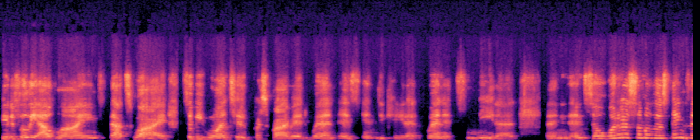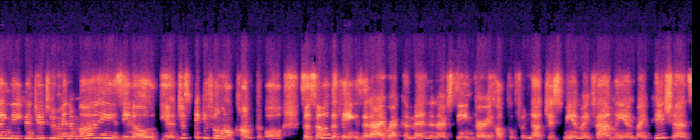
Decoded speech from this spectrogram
beautifully outlined. That's why. So we want to prescribe it when it's indicated, when it's needed. And, and so what are some of those things that you can do to minimize, you know, just make you feel more comfortable? So some of the things that I recommend and I've seen very helpful for not just me and my family and my patients patients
